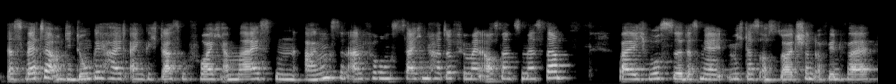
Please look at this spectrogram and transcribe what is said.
das Wetter und die Dunkelheit eigentlich das, wovor ich am meisten Angst in Anführungszeichen hatte für mein Auslandssemester, weil ich wusste, dass mir, mich das aus Deutschland auf jeden Fall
